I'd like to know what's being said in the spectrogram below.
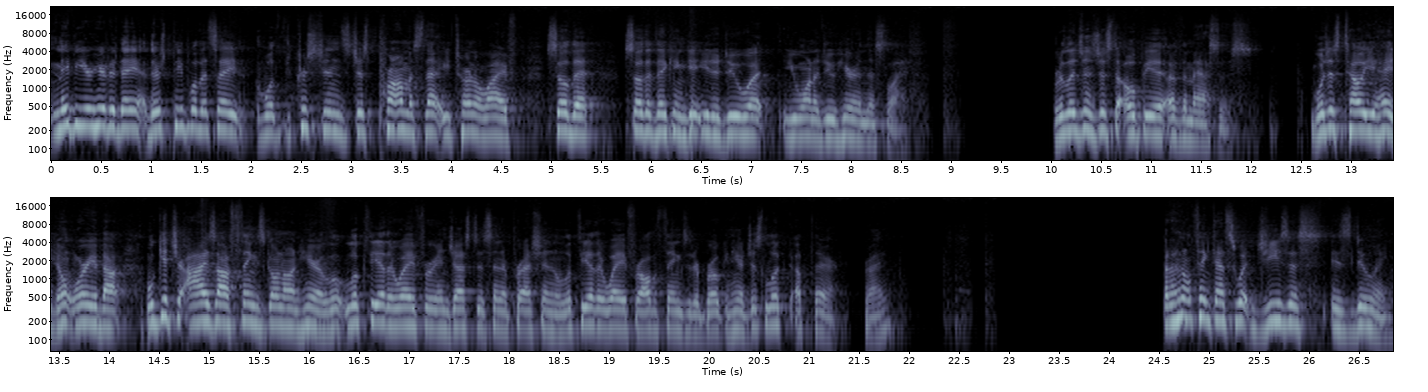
maybe you're here today, there's people that say, well, Christians just promise that eternal life so that, so that they can get you to do what you want to do here in this life. Religion is just the opiate of the masses. We'll just tell you, hey, don't worry about, we'll get your eyes off things going on here. Look the other way for injustice and oppression, and look the other way for all the things that are broken here. Just look up there, right? But I don't think that's what Jesus is doing.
